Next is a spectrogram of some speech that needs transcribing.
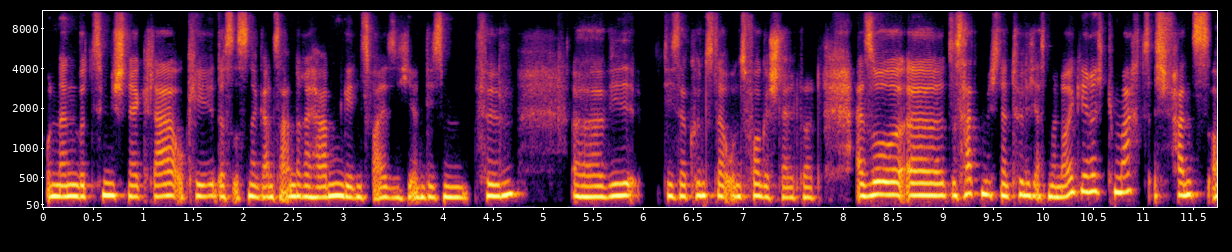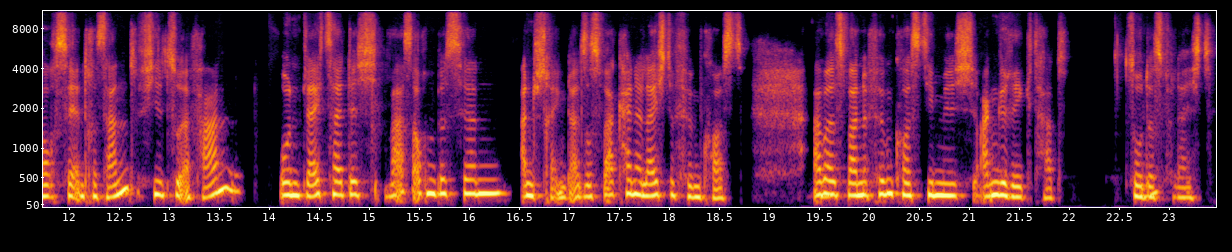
und dann wird ziemlich schnell klar, okay, das ist eine ganz andere Herangehensweise hier in diesem Film, äh, wie dieser Künstler uns vorgestellt wird. Also äh, das hat mich natürlich erstmal neugierig gemacht. Ich fand es auch sehr interessant, viel zu erfahren. Und gleichzeitig war es auch ein bisschen anstrengend. Also es war keine leichte Filmkost. Aber es war eine Filmkost, die mich angeregt hat. So das mhm. vielleicht.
